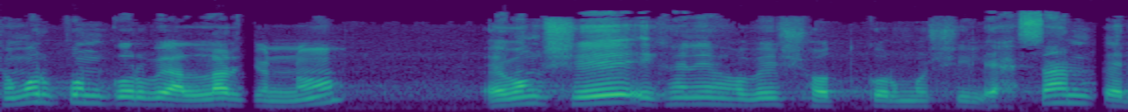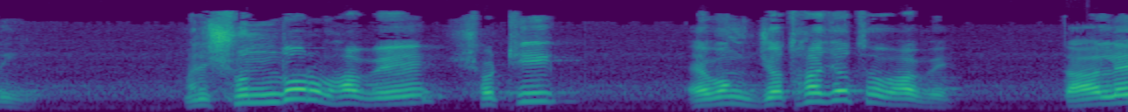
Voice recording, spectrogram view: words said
সমর্পণ করবে আল্লাহর জন্য এবং সে এখানে হবে সৎকর্মশীল এহসানকারী মানে সুন্দরভাবে সঠিক এবং যথাযথভাবে তাহলে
